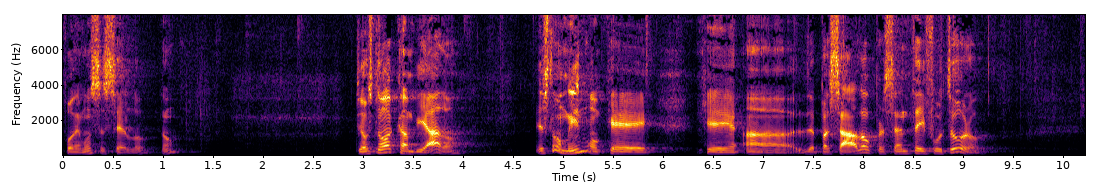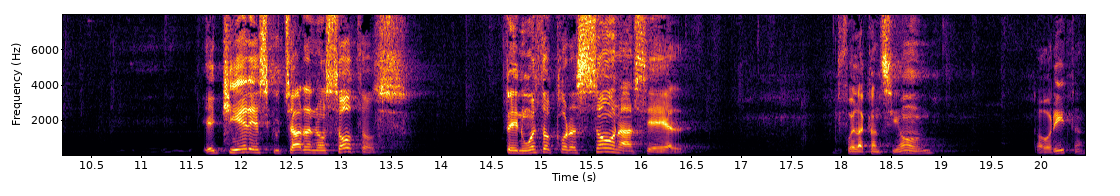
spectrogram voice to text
Podemos hacerlo, ¿no? Dios no ha cambiado. Es lo mismo que, que ah, de pasado, presente y futuro. Él quiere escuchar a nosotros, de nuestro corazón hacia Él. Fue la canción ahorita.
